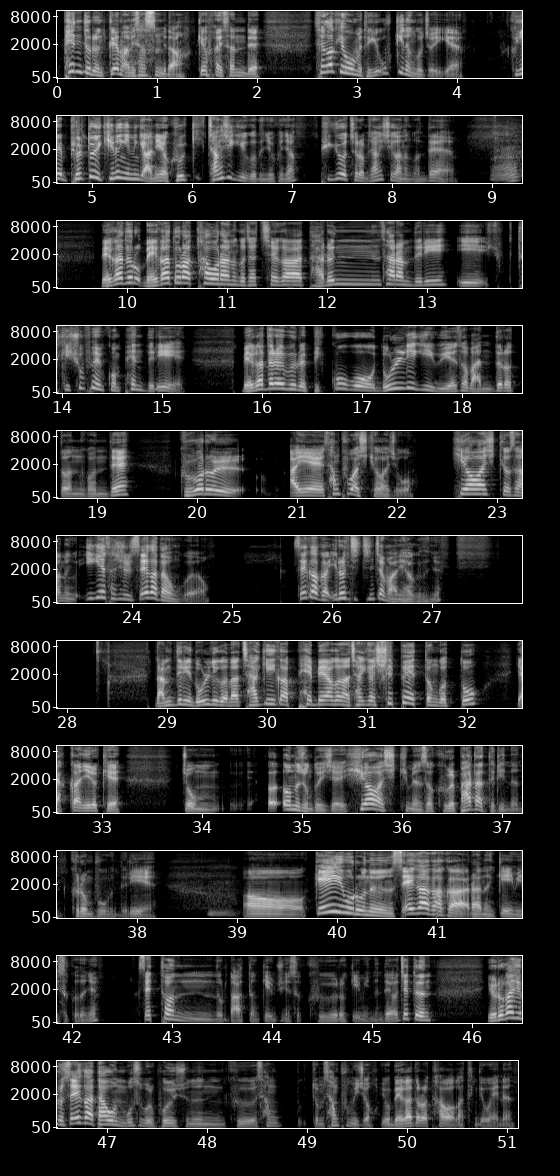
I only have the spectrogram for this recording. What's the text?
팬들은 꽤 많이 샀습니다. 꽤 많이 샀는데 생각해 보면 되게 웃기는 거죠 이게. 그게 별도의 기능이 있는 게 아니에요. 그 장식이거든요. 그냥 피규어처럼 장식하는 건데 네. 메가도로 메가도라 타워라는 것 자체가 다른 사람들이 이 특히 슈퍼패미콘 팬들이 메가드라이브를 비꼬고 놀리기 위해서 만들었던 건데 그거를 아예 상품화 시켜가지고 희화화 시켜서 하는 거 이게 사실 세가다운 거예요. 세가가 이런 짓 진짜 많이 하거든요. 남들이 놀리거나 자기가 패배하거나 자기가 실패했던 것도 약간 이렇게 좀 어- 어느 정도 이제 희화화 시키면서 그걸 받아들이는 그런 부분들이 음. 어 게임으로는 세가가가라는 게임이 있었거든요. 세턴으로 나왔던 게임 중에서 그런 게임이 있는데 어쨌든 여러 가지로 세가다운 모습을 보여주는 그 상 좀 상품이죠. 요 메가도라 타워 같은 경우에는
